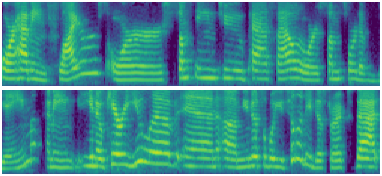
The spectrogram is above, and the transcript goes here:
or having flyers or something to pass out or some sort of game. I mean, you know, Carrie, you live in a municipal utility district that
